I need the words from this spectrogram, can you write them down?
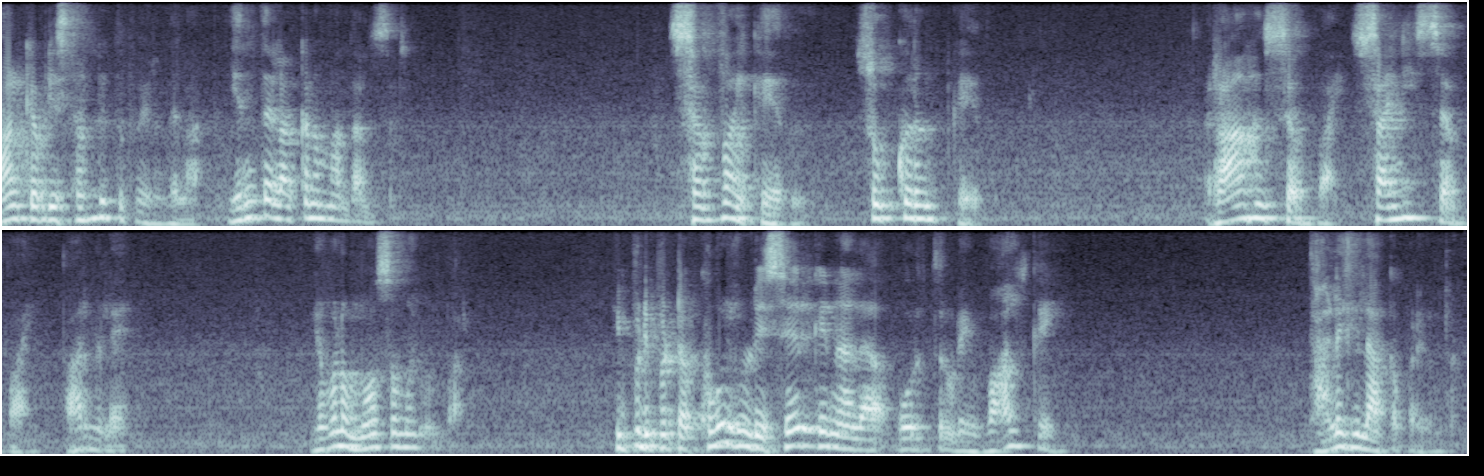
வாழ்க்கை அப்படியே ஸ்தம்பித்து போயிருது எல்லாருக்கும் எந்த லக்கணமாக இருந்தாலும் சரி. செவ்வாய் கேது சுக்கரன் கேது. ராகு செவ்வாய் சனி செவ்வாய். பாருங்களேன் எவ்வளோ மோசமான பாருங்கள் இப்படிப்பட்ட கோள்களுடைய சேர்க்கையினால ஒருத்தருடைய வாழ்க்கை தலைகீழாக்கப்படுகின்றது.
